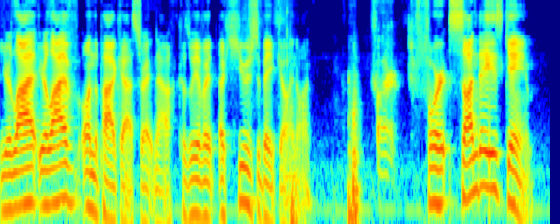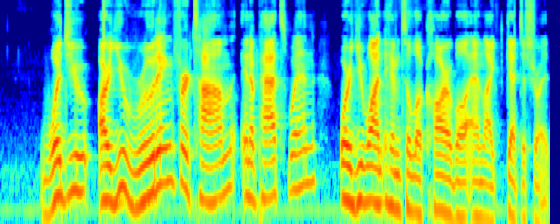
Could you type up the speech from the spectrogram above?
you're live. You're live on the podcast right now because we have a, a huge debate going on Fire. for Sunday's game. Would you are you rooting for Tom in a Pats win, or you want him to look horrible and like get destroyed?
